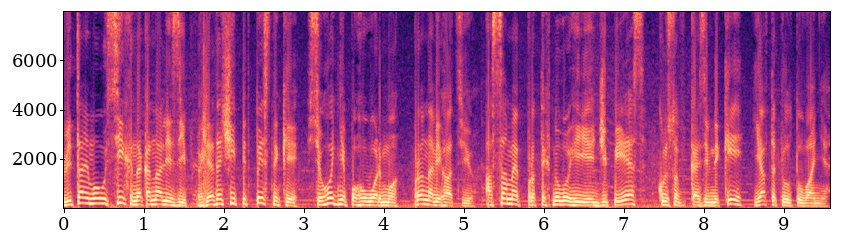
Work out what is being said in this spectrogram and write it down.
Вітаємо усіх на каналі ЗІП. Глядачі, підписники. Сьогодні поговоримо про навігацію, а саме про технології GPS, курсовказівники і автопілотування.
